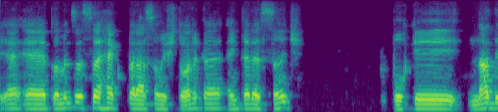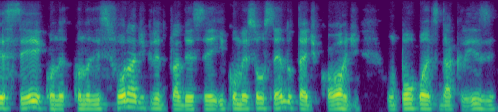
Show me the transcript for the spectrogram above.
é, é, pelo menos essa recuperação histórica é interessante, porque na DC, quando, quando eles foram adquiridos para DC e começou sendo o Ted Cord, um pouco antes da crise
